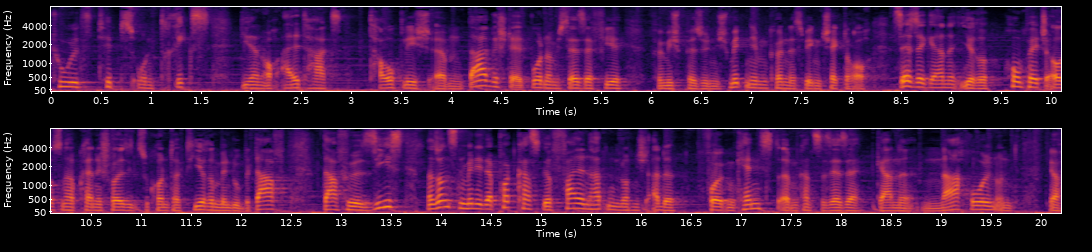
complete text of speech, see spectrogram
Tools, Tipps und Tricks, die dann auch alltagstauglich ähm, dargestellt wurden. Habe ich sehr, sehr viel für mich persönlich mitnehmen können. Deswegen checkt doch auch sehr, sehr gerne ihre Homepage aus und hab keine Scheu, sie zu kontaktieren, wenn du Bedarf dafür siehst. Ansonsten, wenn dir der Podcast gefallen hat und du noch nicht alle Folgen kennst, ähm, kannst du sehr, sehr gerne nachholen und ja,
